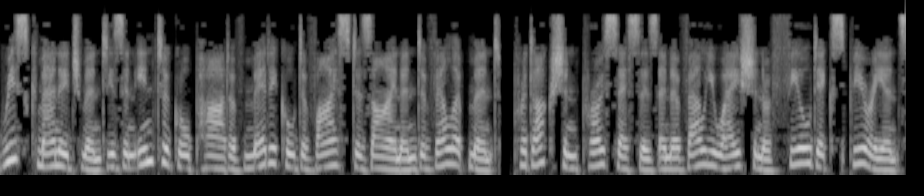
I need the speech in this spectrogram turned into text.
Risk management is an integral part of medical device design and development, production processes and evaluation of field experience,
